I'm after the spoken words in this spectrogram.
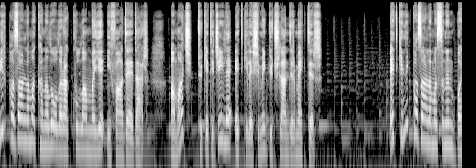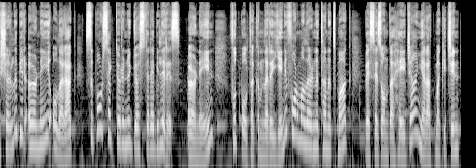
bir pazarlama kanalı olarak kullanmayı ifade eder. Amaç, tüketiciyle etkileşimi güçlendirmektir. Etkinlik pazarlamasının başarılı bir örneği olarak spor sektörünü gösterebiliriz. Örneğin, futbol takımları yeni formalarını tanıtmak ve sezonda heyecan yaratmak için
